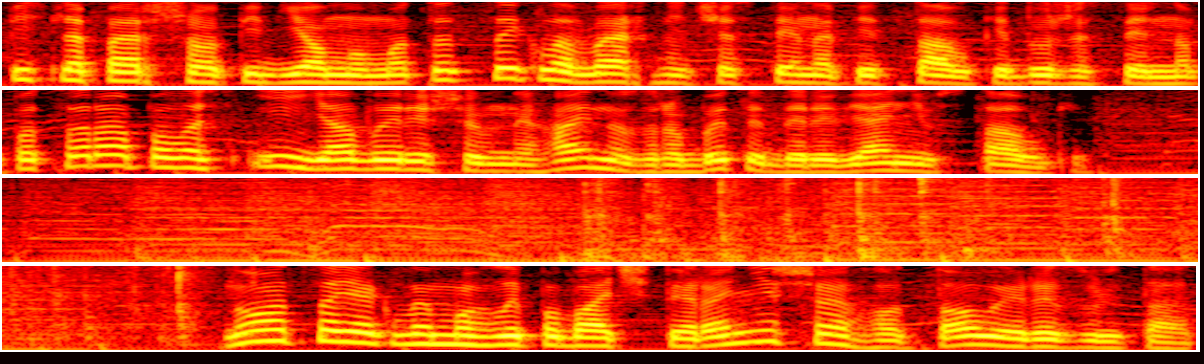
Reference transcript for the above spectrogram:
Після першого підйому мотоцикла верхня частина підставки дуже сильно поцарапалась, і я вирішив негайно зробити дерев'яні вставки. Ну а це, як ви могли побачити раніше, готовий результат.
